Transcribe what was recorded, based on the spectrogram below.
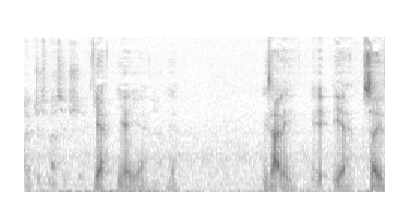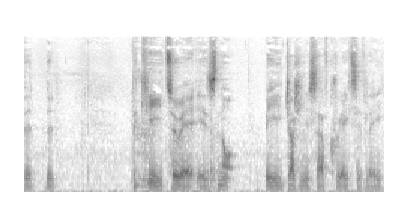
I just messaged you. yeah, yeah, yeah, yeah. Exactly. It, yeah. So the the the key to it is not be judging yourself creatively,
